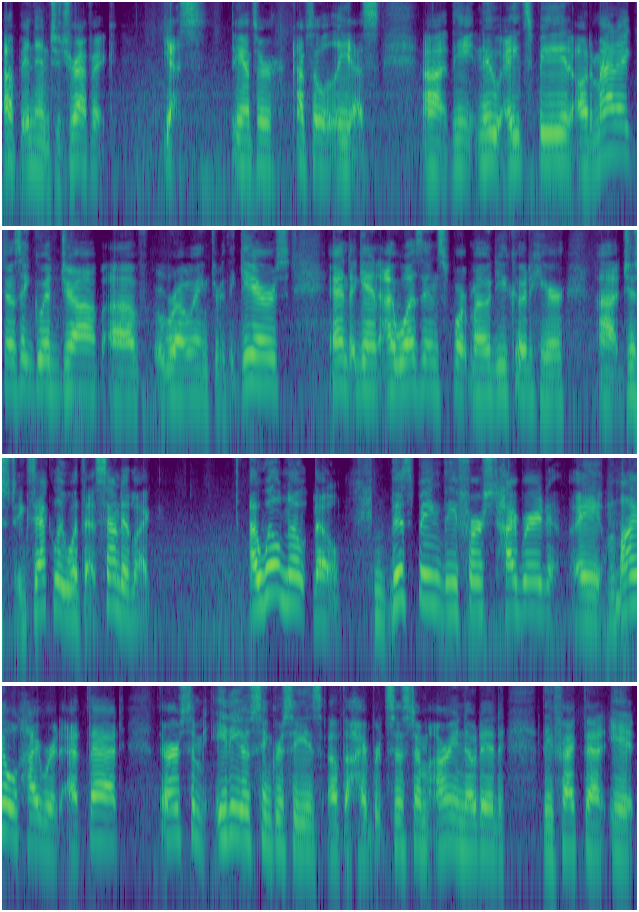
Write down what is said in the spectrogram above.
up and into traffic? Yes. The answer, absolutely yes. Uh, the new 8-speed automatic does a good job of rowing through the gears. And again, I was in sport mode. You could hear uh, just exactly what that sounded like. I will note though, this being the first hybrid, a mild hybrid at that, there are some idiosyncrasies of the hybrid system. I already noted the fact that it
